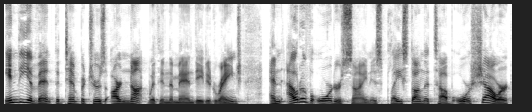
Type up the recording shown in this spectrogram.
In the event the temperatures are not within the mandated range, an out of order sign is placed on the tub or shower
